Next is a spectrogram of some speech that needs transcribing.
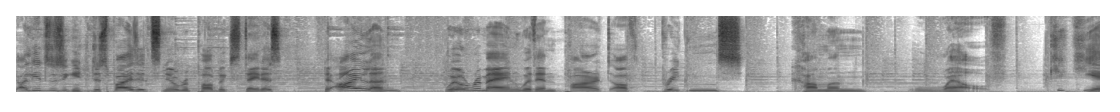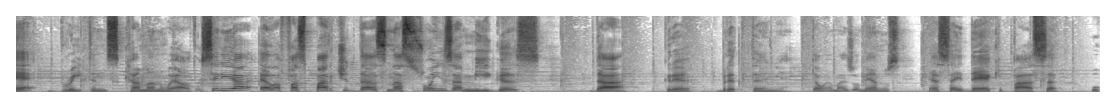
Ali diz o seguinte: Despite its new republic status, the island will remain within part of Britain's Commonwealth. O que, que é Britain's Commonwealth? Seria, ela faz parte das nações amigas da Grã-Bretanha. Então é mais ou menos essa ideia que passa o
